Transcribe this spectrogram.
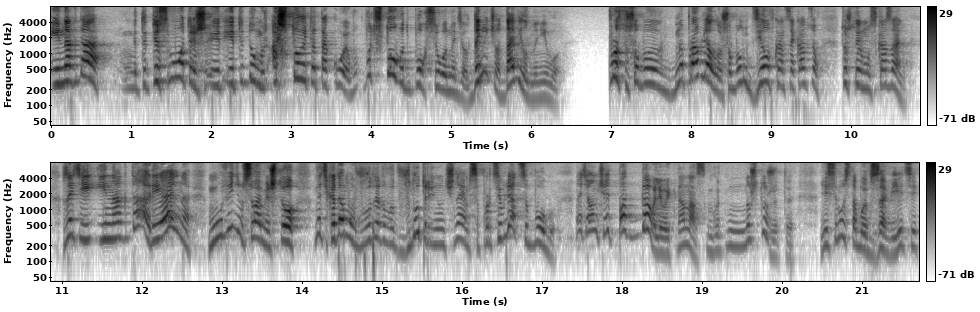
иногда ты, ты смотришь и, и ты думаешь, а что это такое? Вот что вот Бог с Ионой делал? Да ничего, давил на него. Просто чтобы направлял его, чтобы он делал в конце концов то, что ему сказали. Знаете, иногда реально мы увидим с вами, что, знаете, когда мы вот это вот внутренне начинаем сопротивляться Богу, знаете, Он начинает поддавливать на нас. Он говорит, ну что же это, если мы с тобой в завете,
